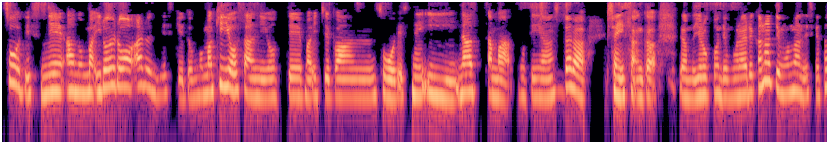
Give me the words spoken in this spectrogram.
そうですね。あの、まあ、いろいろあるんですけども、まあ、企業さんによって、まあ、一番そうですね、いいな、まあ、ご提案したら、社員さんが、あの、喜んでもらえるかなっていうものなんですけど、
